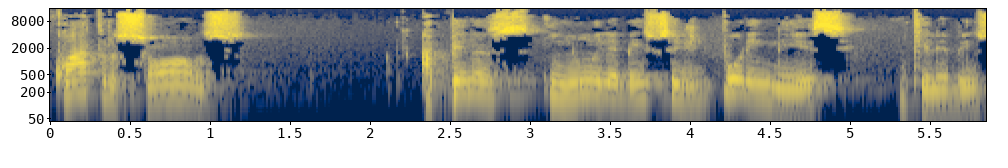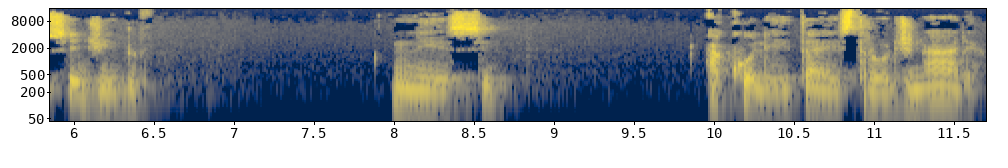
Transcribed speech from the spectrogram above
quatro solos, apenas em um ele é bem sucedido, porém nesse, em que ele é bem sucedido, nesse a colheita é extraordinária.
